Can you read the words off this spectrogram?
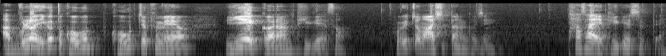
아 물론 이것도 고급 고급 제품이에요. 위에 거랑 비교해서. 그게 좀 아쉽다는 거지. 타사에 비교했을 때.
